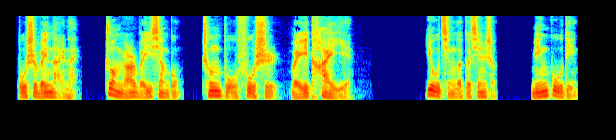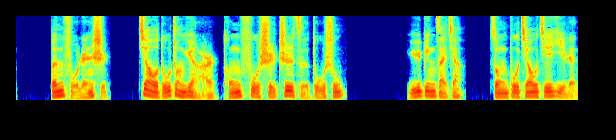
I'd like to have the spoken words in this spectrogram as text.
不是为奶奶；状元为相公，称补副士为太爷。又请了个先生，名顾鼎，本府人士，教读状元儿同副士之子读书。于兵在家，总不交接一人。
